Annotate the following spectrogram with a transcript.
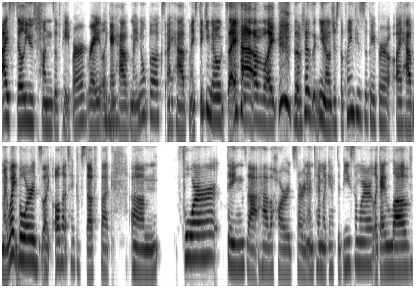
I still use tons of paper, right? Like I Mhm. have my notebooks, I have my sticky notes, I have like the physical, you know, just the plain pieces of paper. I have my whiteboards, like all that type of stuff. But um for things that have a hard start and end time, like I have to be somewhere. Like I love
